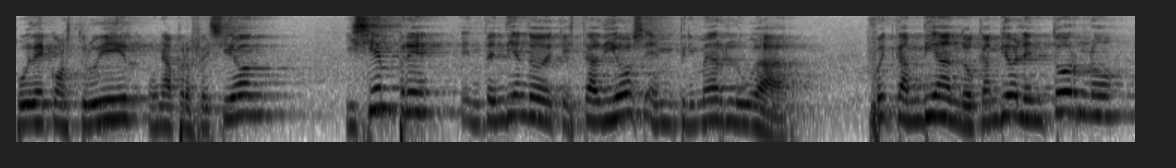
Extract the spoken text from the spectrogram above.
pude construir una profesión y siempre entendiendo de que está Dios en primer lugar. Fue cambiando, cambió el entorno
